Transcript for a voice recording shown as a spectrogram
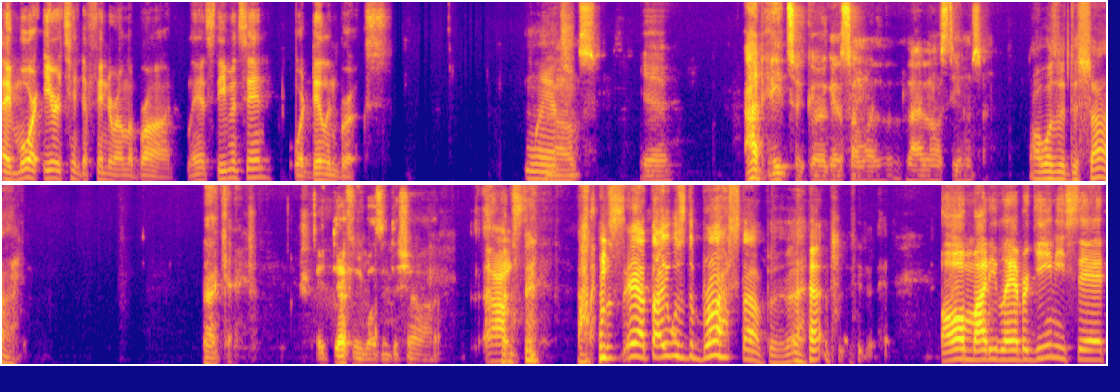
a more irritant defender on LeBron, Lance Stephenson or Dillon Brooks?" Lance. Lance. Yeah, I'd hate to go against someone like Lance Stephenson. Or was it DeShawn? Okay, It definitely wasn't DeShawn. I'm saying, I'm saying, I thought he was the Bron stopper. Almighty Lamborghini said,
